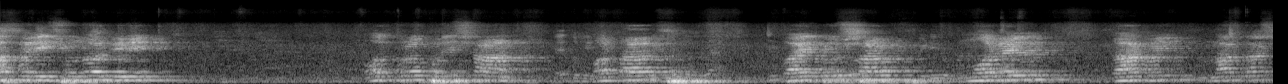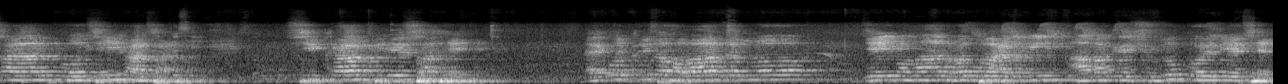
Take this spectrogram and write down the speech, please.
আজকের এই সুন্দর দিনে অত্র প্রতিষ্ঠান অর্থাৎ বাইতুল শারফ মডেল দাখিল মাদ্রাসার কোচিং আছে শিক্ষার্থীদের সাথে একত্রিত হওয়ার জন্য যে মহান রব্বুল আলামিন আমাকে সুযোগ করে দিয়েছেন।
